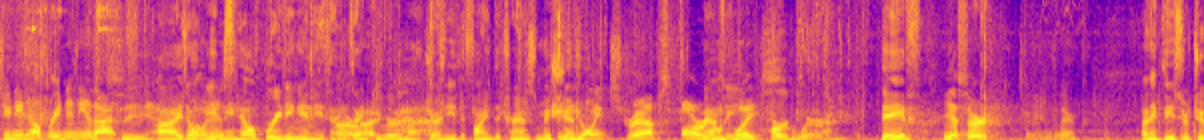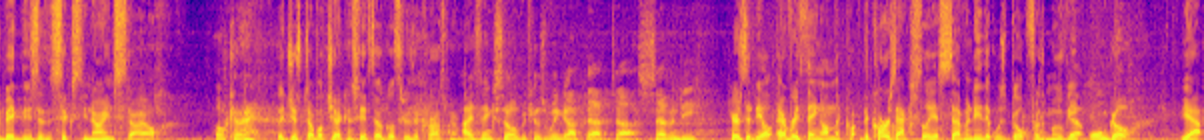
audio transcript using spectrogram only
Do you need help reading any of that? See. I don't need any help reading anything. All Thank right. you very much. I need to find the transmission U Joint straps are in place. hardware. Dave, Yes, sir. Over there. I think these are too big. These are the 69 style. Okay. But just double check and see if they'll go through the cross member. I think so because we got that uh, 70. Here's the deal. Everything on the car, the car is actually a 70 that was built for the movie. That won't go. Yeah.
